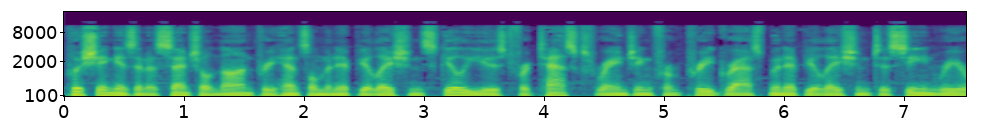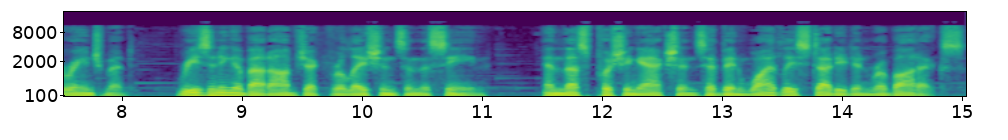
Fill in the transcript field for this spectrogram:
Pushing is an essential non-prehensile manipulation skill used for tasks ranging from pre-grasp manipulation to scene rearrangement, reasoning about object relations in the scene, and thus pushing actions have been widely studied in robotics.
